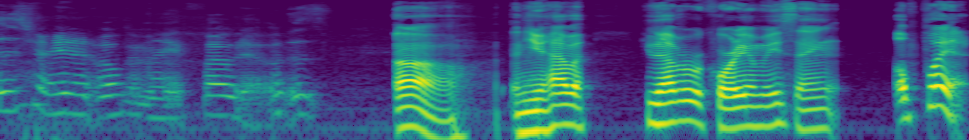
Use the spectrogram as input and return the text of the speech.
was trying to open my photos. Oh. And you have a you have a recording of me saying, "Oh, play it."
